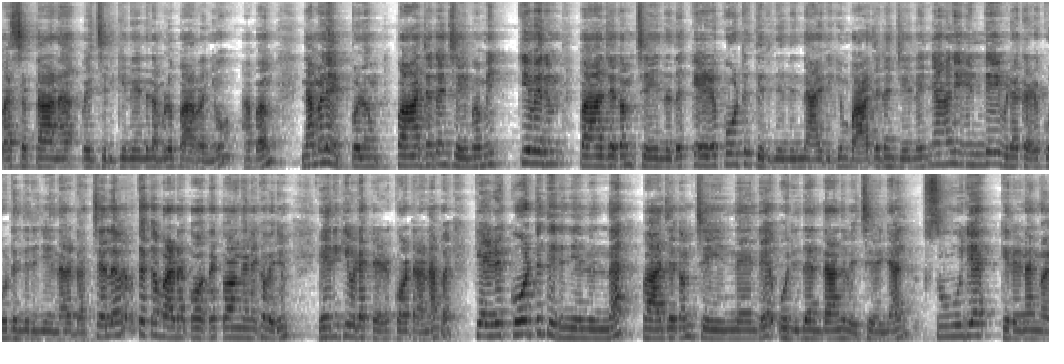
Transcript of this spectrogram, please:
വശത്താണ് വെച്ചിരിക്കുന്നതെന്ന് നമ്മൾ പറഞ്ഞു. അപ്പം നമ്മൾ എപ്പോഴും പാചകം ചെയ്യുമ്പോൾ മിക്കവരും പാചകം ചെയ്യുന്നത് കിഴക്കോട്ട് തിരിഞ്ഞു നിന്നായിരിക്കും പാചകം ചെയ്യുന്നത്. ഞാൻ എന്റെ ഇവിടെ കിഴക്കോട്ട് തിരിഞ്ഞു നിന്ന കേട്ടോ. ചിലവർക്കൊക്കെ വടക്കോ തെക്കോ അങ്ങനെയൊക്കെ വരും. എനിക്കിവിടെ കിഴക്കോട്ടാണ്. അപ്പം കിഴക്കോട്ട് തിരിഞ്ഞു നിന്ന് പാചകം ചെയ്യുന്നതിന്റെ ഒരു ഇതെന്താന്ന് വെച്ച് കഴിഞ്ഞാൽ സൂര്യകിരണങ്ങൾ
